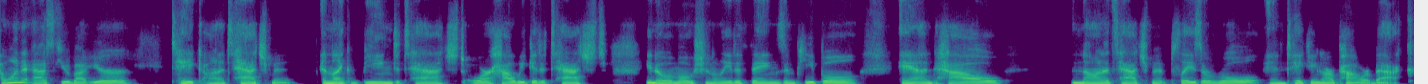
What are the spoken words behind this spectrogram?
I want to ask you about your take on attachment and like being detached or how we get attached, you know, emotionally to things and people and how non attachment plays a role in taking our power back.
